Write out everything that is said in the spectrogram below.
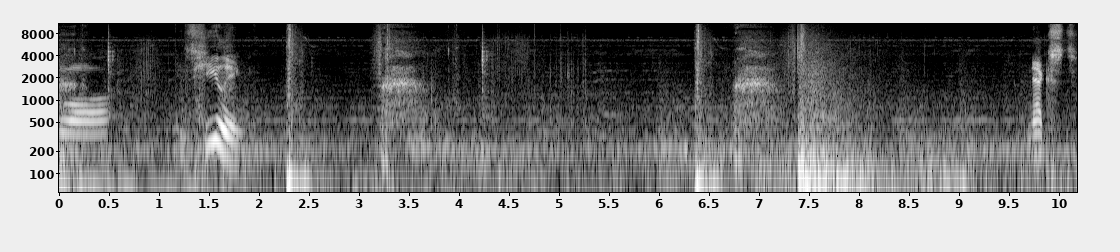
Whoa. He's healing. Next.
